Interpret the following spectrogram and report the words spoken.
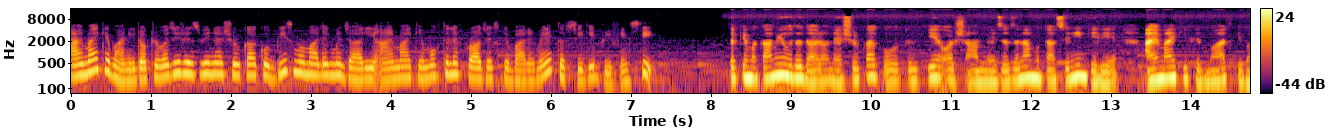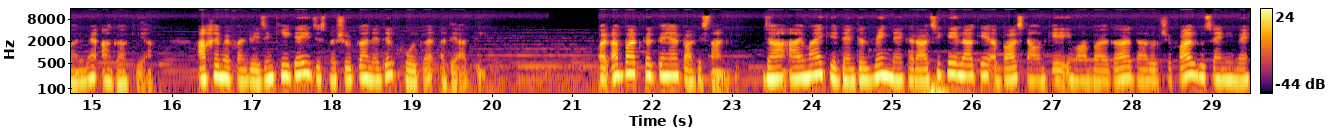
आईएमआई के बानी डॉक्टर वजी रिजवी ने शुरा को 20 ममालिक में जारी आई के मुख्तलिफ़ प्रोजेक्ट्स के बारे में तफसीली ब्रीफिंग्स दी। जबकि मकामी अहदेदारों ने शुरा को तुर्की और शाम में जल्जला मुतासरीन के लिए आई की खदमात के बारे में आगाह किया। आखिर में फंड रेजिंग की गई, जिसमें शुरा ने दिल खोल कर अतियात दी। और अब बात करते हैं पाकिस्तान की, जहाँ आई के डेंटल विंग ने कराची के इलाके अब्बास टाउन के इमाम बारगाह दारुल शफाल हुसैनी में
